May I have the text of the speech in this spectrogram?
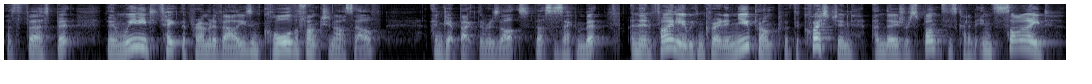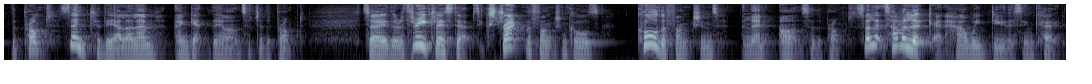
That's the first bit. Then we need to take the parameter values and call the function ourselves and get back the results. That's the second bit. And then finally, we can create a new prompt with the question and those responses kind of inside the prompt, send to the LLM and get the answer to the prompt. So there are three clear steps. Extract the function calls, call the functions, and then answer the prompt. So let's have a look at how we do this in code.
